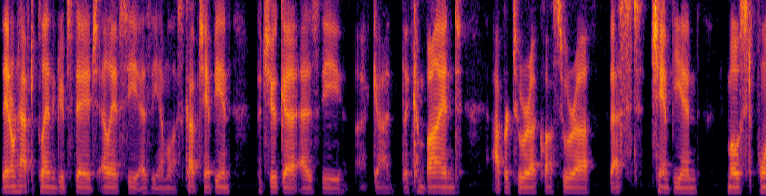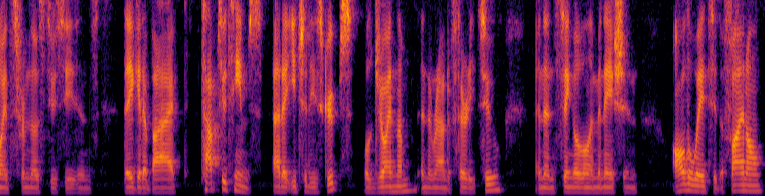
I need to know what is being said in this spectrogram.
They don't have to play in the group stage. LAFC as the MLS Cup champion, Pachuca as the, uh, God, the combined Apertura, Clausura, best champion, most points from those two seasons. They get a buy. Top two teams out of each of these groups will join them in the round of 32, and then single elimination all the way to the final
